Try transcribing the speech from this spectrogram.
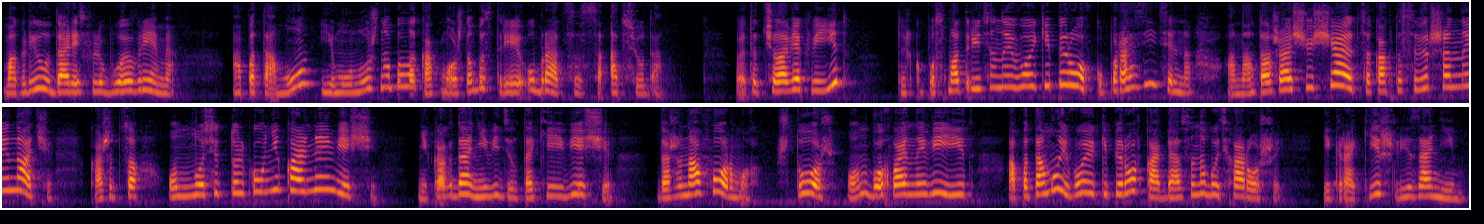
могли ударить в любое время, а потому ему нужно было как можно быстрее убраться отсюда. «Этот человек видит?» Только посмотрите на его экипировку, поразительно. Она даже ощущается как-то совершенно иначе. Кажется, он носит только уникальные вещи. Никогда не видел такие вещи, даже на формах. Что ж, он бог войны Виит, а потому его экипировка обязана быть хорошей. Игроки шли за ним,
